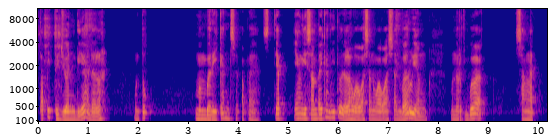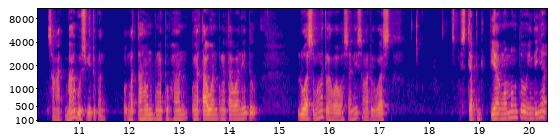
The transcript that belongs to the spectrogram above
Tapi tujuan dia adalah untuk memberikan apa ya setiap yang disampaikan itu adalah wawasan-wawasan baru yang menurut gue sangat sangat bagus gitu kan. Pengetahuan pengetahuan pengetahuan pengetahuan itu luas banget lah wawasannya sangat luas. Setiap dia ngomong tuh intinya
